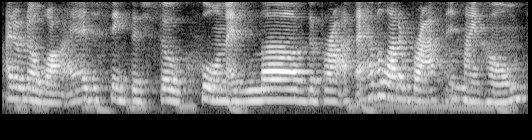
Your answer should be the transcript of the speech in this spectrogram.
I don't know why. I just think they're so cool and I love the brass. I have a lot of brass in my home.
